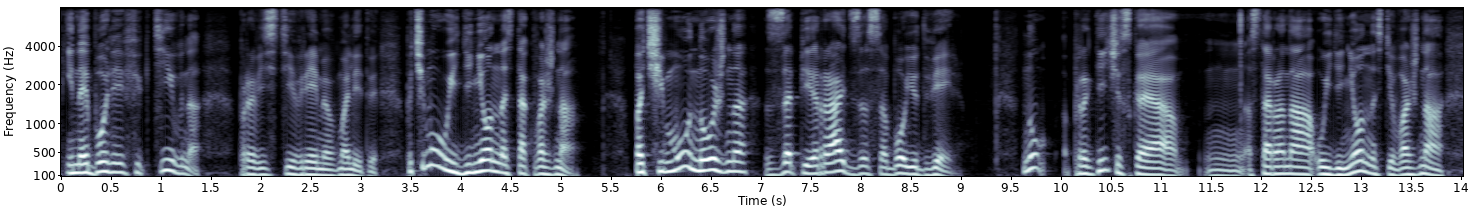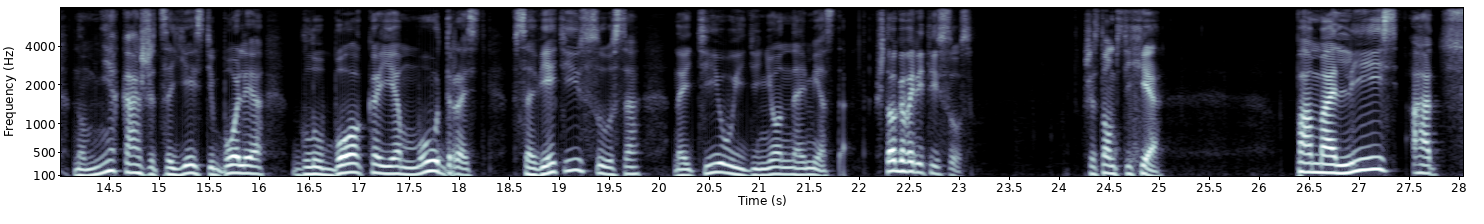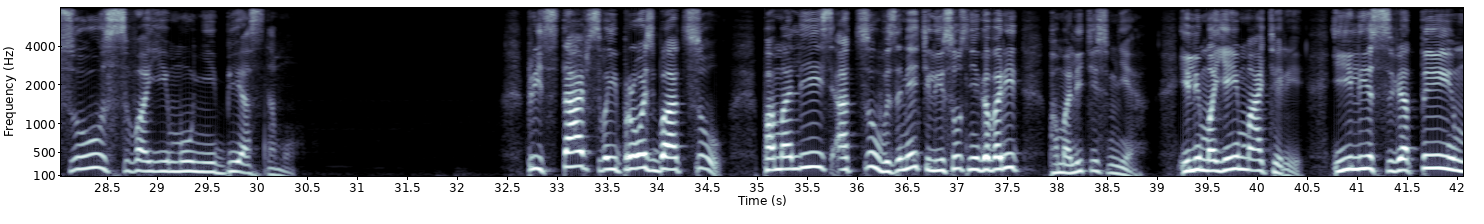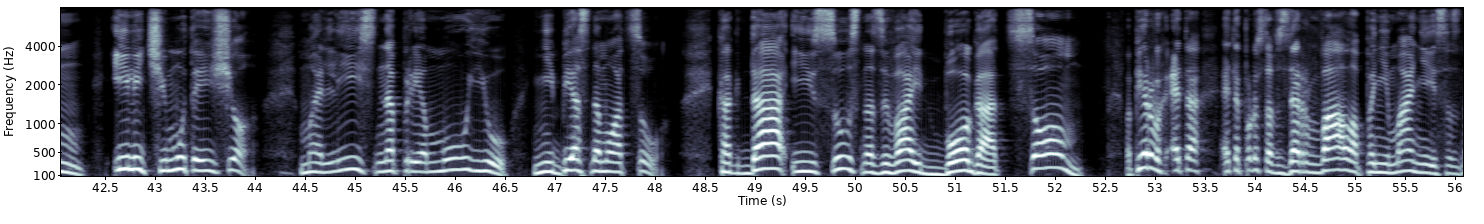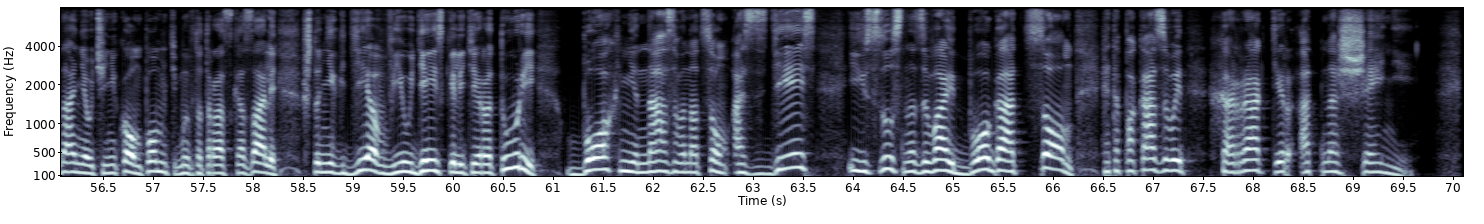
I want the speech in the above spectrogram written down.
и наиболее эффективно провести время в молитве. Почему уединенность так важна? Почему нужно запирать за собою дверь? Ну, практическая сторона уединенности важна, но мне кажется, есть и более глубокая мудрость в совете Иисуса найти уединенное место. Что говорит Иисус? В шестом стихе. «Помолись Отцу своему небесному». Представь свои просьбы Отцу. Помолись Отцу. Вы заметили, Иисус не говорит «помолитесь мне» или моей матери, или святым, или чему-то еще. Молись напрямую небесному Отцу. Когда Иисус называет Бога Отцом, во-первых, это, это просто взорвало понимание и сознание учеников. Помните, мы в тот раз сказали, что нигде в иудейской литературе Бог не назван отцом, а здесь Иисус называет Бога отцом. Это показывает характер отношений.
